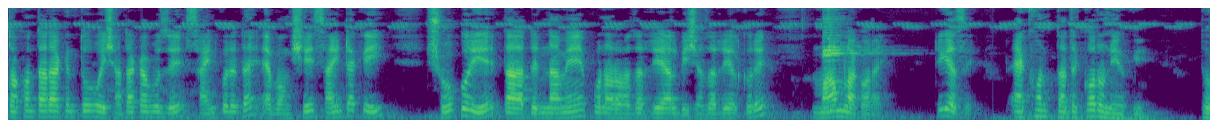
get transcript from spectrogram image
তখন তারা কিন্তু ওই সাদা কাগজে সাইন করে দেয় এবং সেই সাইনটাকেই শো করিয়ে তাদের নামে পনেরো হাজার রিয়াল, বিশ হাজার রিয়াল করে মামলা করায়। ঠিক আছে? এখন তাদের করণীয় কি? তো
